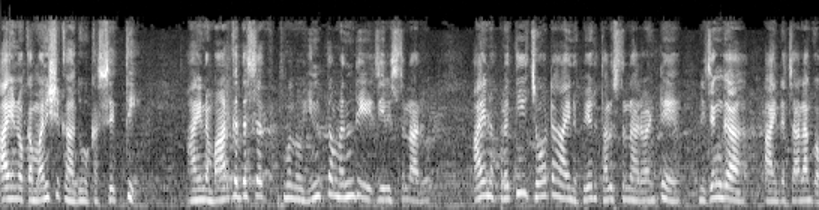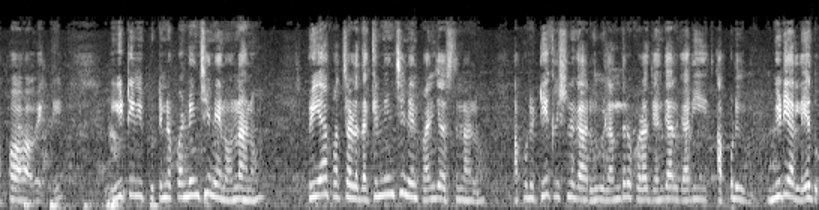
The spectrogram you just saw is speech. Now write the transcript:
ఆయన ఒక మనిషి కాదు ఒక శక్తి. ఆయన మార్గదర్శకంలో ఇంతమంది జీవిస్తున్నారు. ఆయన ప్రతి చోట ఆయన పేరు తలుస్తున్నారు అంటే నిజంగా ఆయన చాలా గొప్ప వ్యక్తి. ఈటీవీ పుట్టినప్పటి నుంచి నేను ఉన్నాను. ప్రియా పచ్చళ్ళ దగ్గర నుంచి నేను పనిచేస్తున్నాను. అప్పుడు టీ కృష్ణ గారు వీళ్ళందరూ కూడా జంజాల గారి అప్పుడు మీడియా లేదు.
